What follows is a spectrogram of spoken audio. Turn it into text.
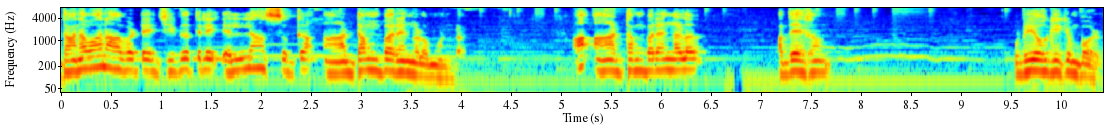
ധനവാനാവട്ടെ ജീവിതത്തിലെ എല്ലാ സുഖ ആഡംബരങ്ങളുമുണ്ട്. ആ ആഡംബരങ്ങൾ അദ്ദേഹം ഉപയോഗിക്കുമ്പോൾ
